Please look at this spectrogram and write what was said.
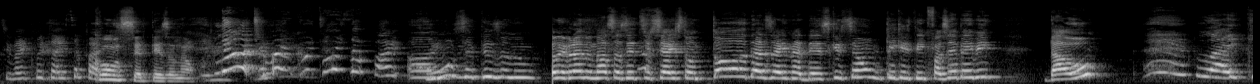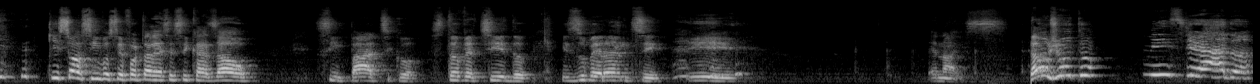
Se vai cortar essa parte. Com certeza não. Não, tu vai cortar essa parte. Com certeza não. Lembrando, nossas redes sociais estão todas aí na descrição. O que, que ele tem que fazer, baby? Dá o... like. Que só assim você fortalece esse casal simpático, extrovertido, exuberante e. É nóis. Tamo junto Misturado.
